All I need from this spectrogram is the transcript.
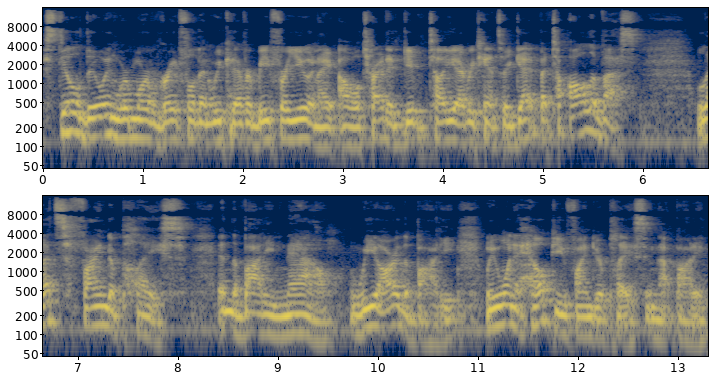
still doing. We're more grateful than we could ever be for you. And I, I will try to give, tell you every chance we get, but to all of us, let's find a place in the body now. We are the body. We want to help you find your place in that body.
